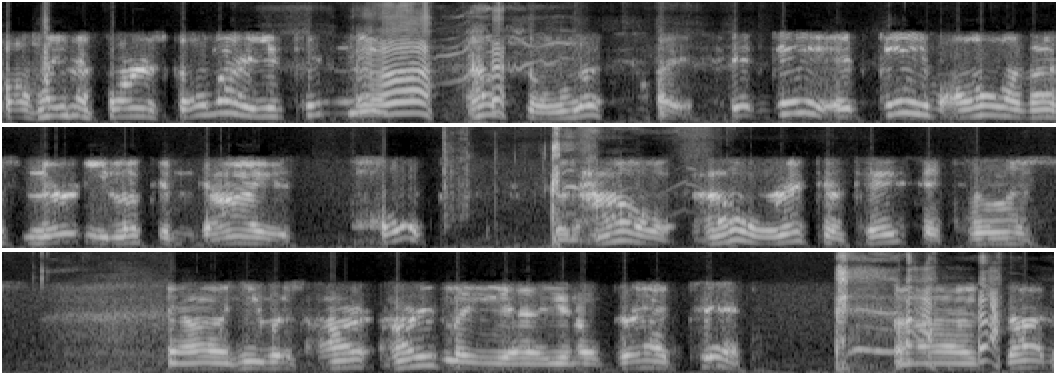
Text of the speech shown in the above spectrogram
Paulina Porizkova? Are you kidding me? Absolutely. It gave it gave all of us nerdy looking guys hope. But how how Ric Ocasek, who's you know he was har- hardly uh, you know Brad Pitt, uh, got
